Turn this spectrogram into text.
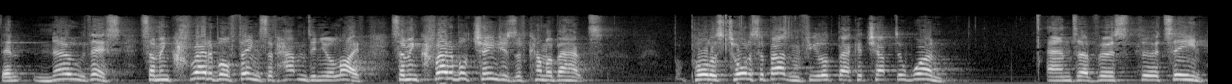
then know this. Some incredible things have happened in your life. Some incredible changes have come about. Paul has taught us about them. If you look back at chapter 1 and uh, verse 13,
